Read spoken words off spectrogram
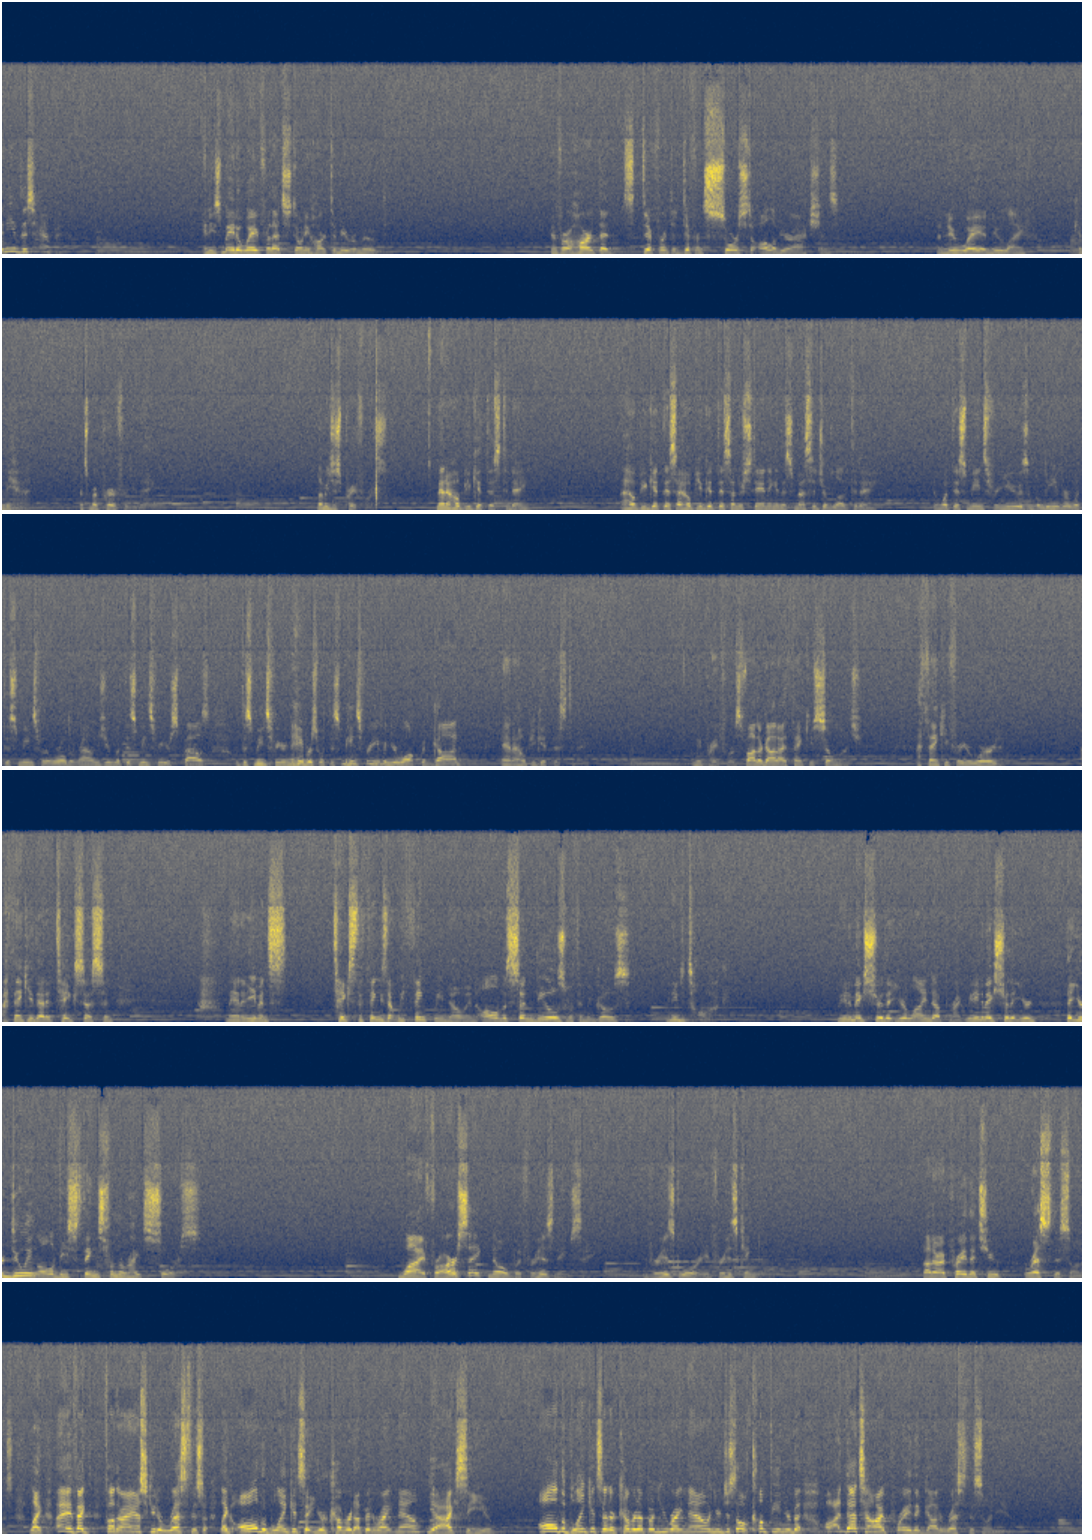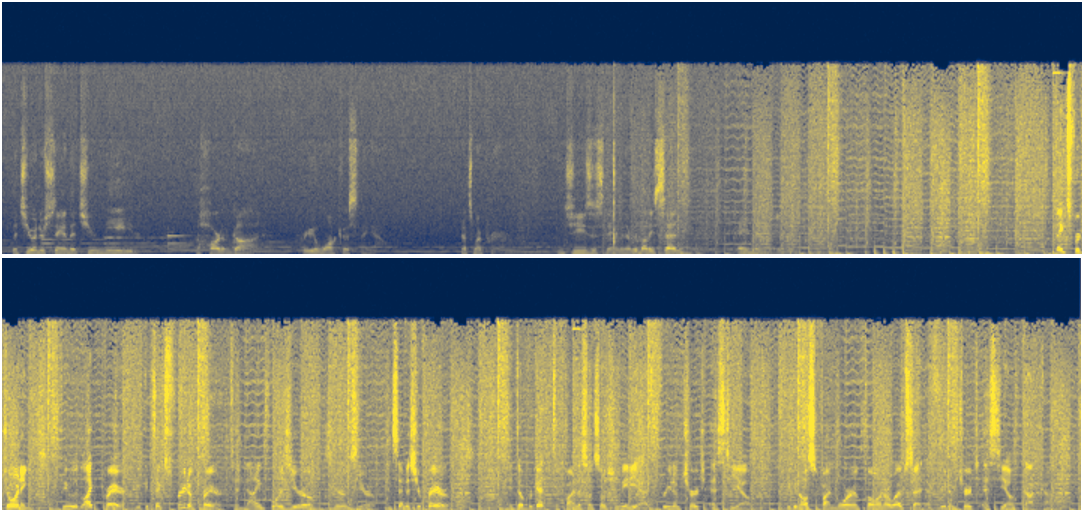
any of this happen? And he's made a way for that stony heart to be removed and for a heart that's different, a different source to all of your actions. A new way, a new life can be had. That's my prayer for today. Let me just pray for us. Man, I hope you get this today. I hope you get this. I hope you get this understanding and this message of love today. And what this means for you as a believer, what this means for the world around you, what this means for your spouse, what this means for your neighbors, what this means for even your walk with God. Man, I hope you get this today. Let me pray for us. Father God, I thank you so much. I thank you for your word. I thank you that it takes us and, man, it even takes the things that we think we know and all of a sudden deals with them and goes, we need to talk. We need to make sure that you're lined up right. We need to make sure that you're, that you're doing all of these things from the right source. Why? For our sake? No, but for his name's sake and for his glory and for his kingdom. Father, I pray that you rest this on us. Like, in fact, Father, I ask you to rest this, like all the blankets that you're covered up in right now. Yeah, I see you. All the blankets that are covered up on you right now, and you're just all comfy in your bed. Oh, that's how I pray that God rest this on you. That you understand that you need the heart of God for you to walk this thing out. That's my prayer. In Jesus' name. And everybody said, Amen. Amen. Thanks for joining us. If you would like prayer, you can text Freedom Prayer to 94000 and send us your prayer request. And don't forget to find us on social media at Freedom Church STL. You can also find more info on our website at freedomchurchstl.com.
